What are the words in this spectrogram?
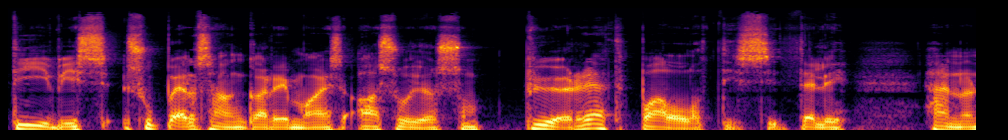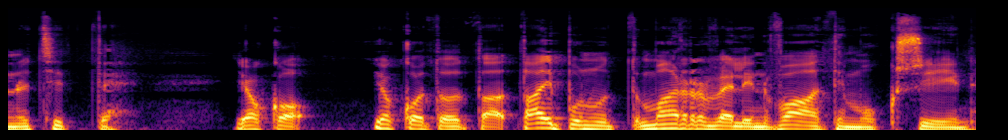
tiivis supersankarimaisasu, jossa on pyöreät pallotissit. Eli hän on nyt sitten joko, joko tota, taipunut Marvelin vaatimuksiin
